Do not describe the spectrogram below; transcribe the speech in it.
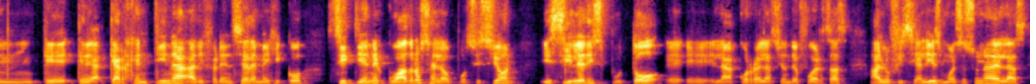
Mm, que, Argentina, a diferencia de México, sí tiene cuadros en la oposición y sí le disputó eh, eh, la correlación de fuerzas al oficialismo. Esa es una de las,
